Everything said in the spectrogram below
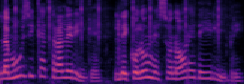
La musica tra le righe, le colonne sonore dei libri.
